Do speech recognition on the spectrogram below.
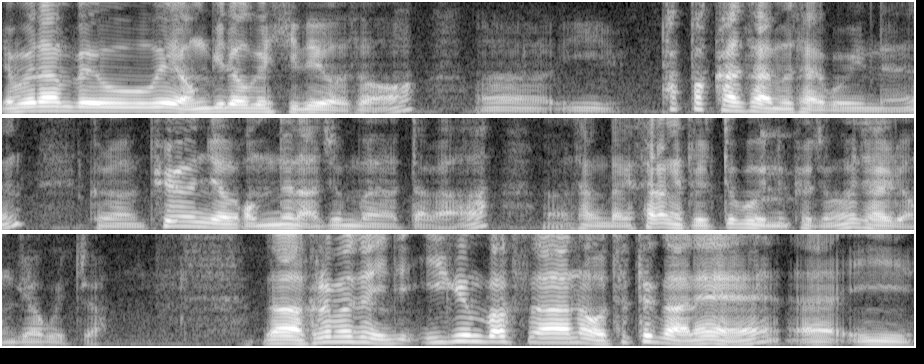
염혜란 배우의 연기력에 기대어서 어, 이 팍팍한 삶을 살고 있는 그런 표현력 없는 아줌마였다가 어, 상당히 사랑에 들뜨고 있는 표정을 잘 연기하고 있죠. 자 그러면서 이균 박사는 어쨌든 간에 에, 이,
